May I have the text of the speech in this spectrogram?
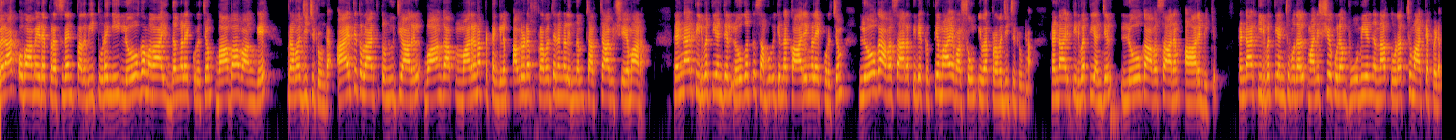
ബറാക് ഒബാമയുടെ പ്രസിഡന്റ് പദവി തുടങ്ങി ലോകമഹായുദ്ധങ്ങളെക്കുറിച്ചും ബാബ വാങ്കെ പ്രവചിച്ചിട്ടുണ്ട്. ആയിരത്തി തൊള്ളായിരത്തി തൊണ്ണൂറ്റി ആറിൽ വാങ്ക മരണപ്പെട്ടെങ്കിലും അവരുടെ പ്രവചനങ്ങൾ ഇന്നും ചർച്ചാ വിഷയമാണ്. രണ്ടായിരത്തി ഇരുപത്തിയഞ്ചിൽ ലോകത്ത് സംഭവിക്കുന്ന കാര്യങ്ങളെക്കുറിച്ചും ലോക അവസാനത്തിന്റെ കൃത്യമായ വർഷവും ഇവർ പ്രവചിച്ചിട്ടുണ്ട്. രണ്ടായിരത്തി ഇരുപത്തിയഞ്ചിൽ ലോക അവസാനം ആരംഭിക്കും. രണ്ടായിരത്തി ഇരുപത്തിയഞ്ച് മുതൽ മനുഷ്യകുലം ഭൂമിയിൽ നിന്ന് തുടച്ചു മാറ്റപ്പെടും.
